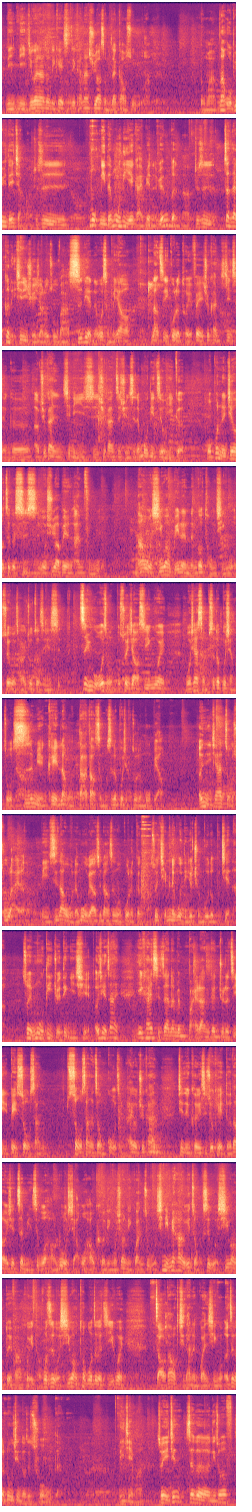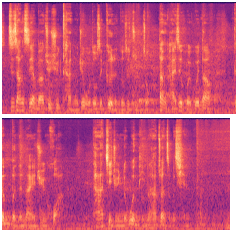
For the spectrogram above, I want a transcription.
你你就跟他说，你可以试试看，他需要什么再告诉我，懂吗？那我必须得讲，就是目你的目的也改变了。原本啊，就是站在个体心理学角度出发，失恋了为什么要让自己过得颓废？去看精神科，呃，去看心理医师，去看咨询师的目的只有一个：我不能接受这个事实，我需要别人安抚我。然后我希望别人能够同情我，所以我才会做这些事。至于我为什么不睡觉，是因为我现在什么事都不想做，失眠可以让我达到什么事都不想做的目标。而你现在走出来了，你知道我的目标是让生活过得更好，所以前面的问题就全部都不见了。所以目的决定一切，而且在一开始在那边摆烂，跟觉得自己被受伤、受伤的这种过程，还有去看精神科医师，就可以得到一些证明，是我好弱小，我好可怜，我希望你关注我。心里面还有一种是我希望对方回头，或者是我希望透过这个机会找到其他人关心我，而这个路径都是错误的，理解吗？所以今这个你说智商师要不要去去看？我觉得我都是个人都是尊重，但还是回归到根本的那一句话，他解决你的问题，那他赚什么钱？嗯，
